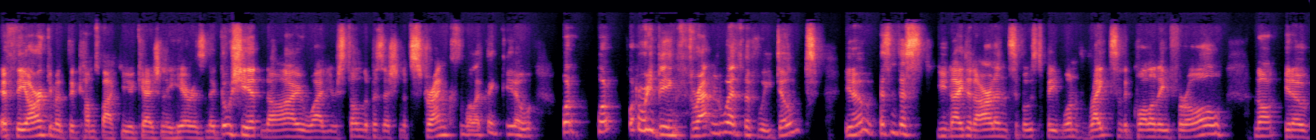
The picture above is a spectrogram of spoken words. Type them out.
if the argument that comes back you occasionally hear is negotiate now while you're still in a position of strength, well, I think, you know, what what what are we being threatened with if we don't? You know, isn't this United Ireland supposed to be one of rights and equality for all, not, you know,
